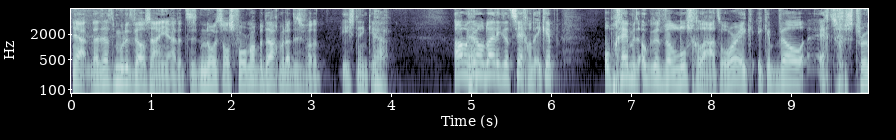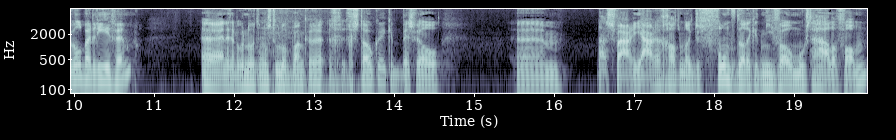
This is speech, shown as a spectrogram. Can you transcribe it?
Ja, nou, dat moet het wel zijn, ja. Dat is nooit zoals format bedacht, maar dat is wat het is, denk ik. Ja. Oh, maar ik ben En- wel blij dat ik dat zeg, want ik heb op een gegeven moment ook dat wel losgelaten, hoor. Ik, ik heb wel echt gestruggeld bij 3FM. Eh, en dat heb ik ook nooit onder stoel of banken ge- gestoken. Ik heb best wel ehm, nou, zware jaren gehad, omdat ik dus vond dat ik het niveau moest halen van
